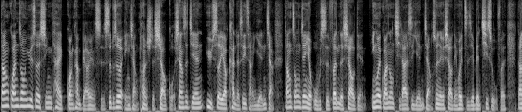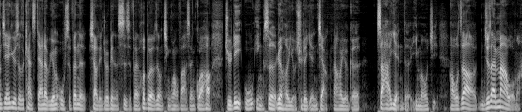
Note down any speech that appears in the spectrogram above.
当观众预设心态观看表演时，是不是会影响 punch 的效果？像是今天预设要看的是一场演讲，当中间有五十分的笑点，因为观众期待的是演讲，所以那个笑点会直接变七十五分。当今天预设是看 stand up，原本五十分的笑点就会变成四十分，会不会有这种情况发生？括号举例无影射任何有趣的演讲，然后有个眨眼的 emoji。好，我知道你就在骂我嘛。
